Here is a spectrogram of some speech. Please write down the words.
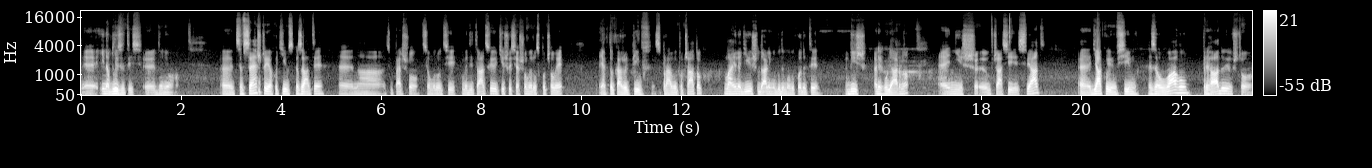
е, і наблизитись е, до нього. Е, Це все, що я хотів сказати е, на цю першу в цьому році медитацію. Тішуся, що ми розпочали, як то кажуть, пів справи початок. Маю надію, що далі ми будемо виходити більш регулярно, е, ніж е, в часі свят. Е, Дякую всім за увагу. Пригадую, що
